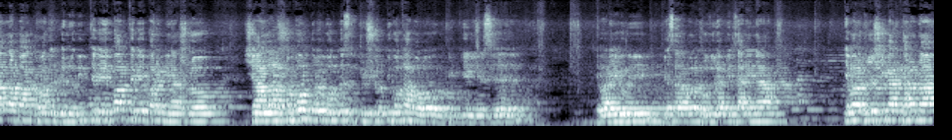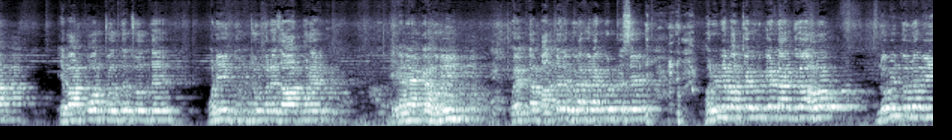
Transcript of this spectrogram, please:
আল্লাহ পাক আমাদেরকে নদীর থেকে এপার থেকে এপারে নিয়ে আসলো, সে আল্লাহ শপথ করে বলতেছে, তুমি সত্যি কথা বলো ঠিক কে নিয়েছে? এবার ইহুদি বেচারা বলে, হুজুর, আমি জানি না। এবার হচ্ছে শিকার খানা এবার পথ চলতে চলতে অনেক দূর জঙ্গলে যাওয়ার পরে এখানে একটা হরিণ ও একটা বাচ্চাকে ঘোরাফেরা করতেছে। হরিণের বাচ্চাগুলোকে ডাক দেওয়া হলো। নবী তো নবী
